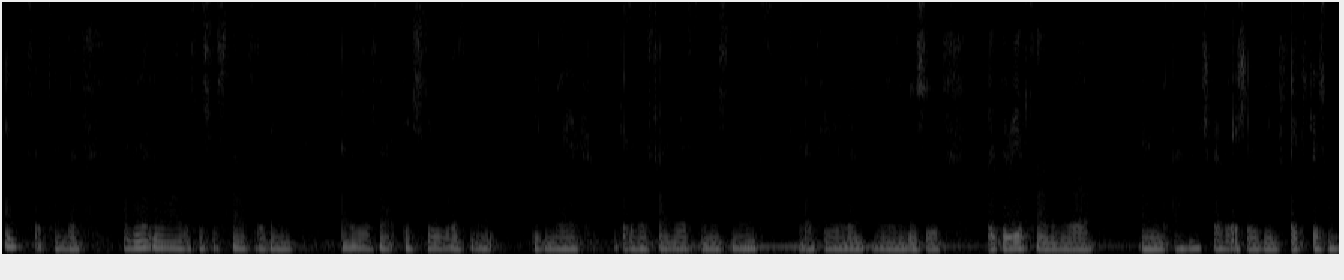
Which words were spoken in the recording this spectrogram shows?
10th September, and I don't know why this issue started again. Earlier that issue wasn't even there because of those triangle exclamation marks that appear whenever there's an issue with the real time as well, and I'm not sure if the issue is being fixed or something.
